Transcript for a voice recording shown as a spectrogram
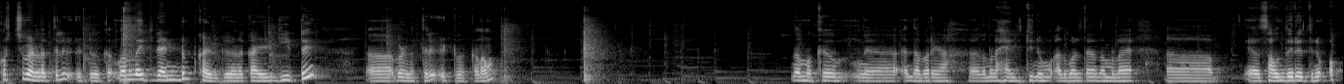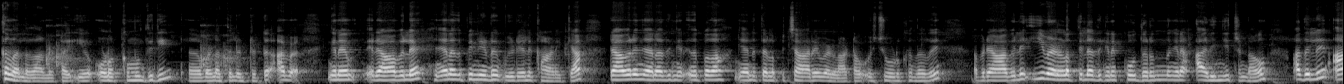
കുറച്ച് വെള്ളത്തിൽ ഇട്ട് വെക്കുക. നന്നായിട്ട് രണ്ടും കഴുകുകയാണ് കഴുകിയിട്ട് വെള്ളത്തിൽ ഇട്ട് വെക്കണം. നമുക്ക് എന്താ പറയുക നമ്മളെ ഹെൽത്തിനും അതുപോലെ തന്നെ നമ്മളെ സൗന്ദര്യത്തിനും ഒക്കെ നല്ലതാണ് കേട്ടോ ഈ ഉണക്കമുന്തിരി ആ, വെള്ളത്തിലിട്ടിട്ട്. ഇങ്ങനെ രാവിലെ ഞാനത് പിന്നീട് വീഡിയോയിൽ കാണിക്കാം. രാവിലെ ഞാനതിങ്ങനെ ഇപ്പോൾ ഞാൻ തിളപ്പിച്ചാറിയ വെള്ളം കേട്ടോ ഒഴിച്ചു കൊടുക്കുന്നത്. അപ്പോൾ രാവിലെ ഈ വെള്ളത്തിൽ അതിങ്ങനെ കുതിർന്ന് ഇങ്ങനെ അലിഞ്ഞിട്ടുണ്ടാവും. അതിൽ ആ,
